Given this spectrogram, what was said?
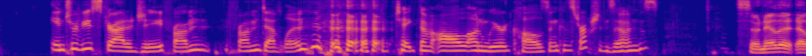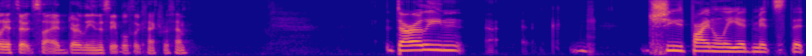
interview strategy from from Devlin. Take them all on weird calls in construction zones. so now that Elliot's outside, Darlene is able to connect with him. Darlene, she finally admits that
